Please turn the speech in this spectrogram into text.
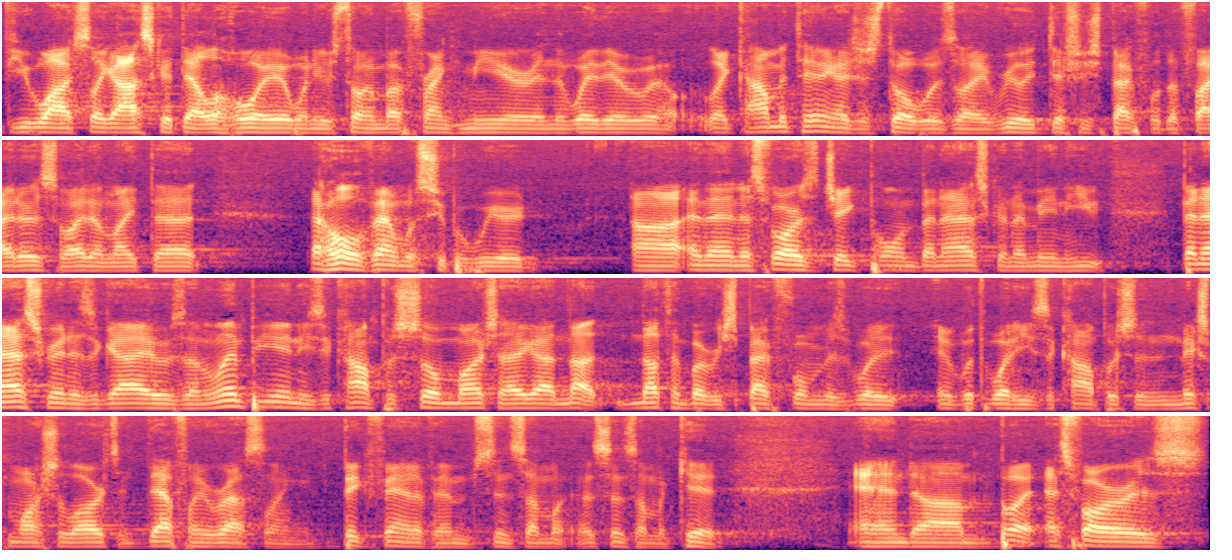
if you watch like Oscar De La Hoya when he was talking about Frank Mir and the way they were like commentating, I just thought was like really disrespectful to fighters. So I didn't like that. That whole event was super weird. Uh, and then as far as Jake Paul and Ben Askren, I mean, he Ben Askren is a guy who's an Olympian. He's accomplished so much. I got not, nothing but respect for him as what with what he's accomplished in mixed martial arts and definitely wrestling. Big fan of him since I'm since I'm a kid. And um, but as far as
